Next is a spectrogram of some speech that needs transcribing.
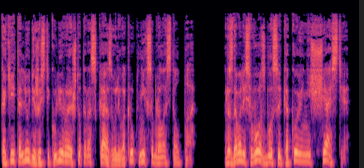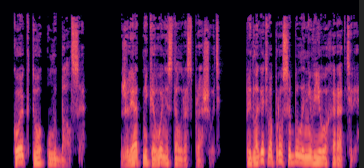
Какие-то люди, жестикулируя, что-то рассказывали, вокруг них собралась толпа. Раздавались возгласы «Какое несчастье!» Кое-кто улыбался. Жилиат никого не стал расспрашивать. Предлагать вопросы было не в его характере.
